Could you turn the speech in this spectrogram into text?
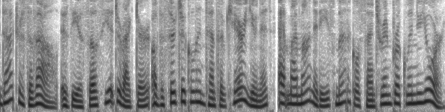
Dr. Savel is the Associate Director of the Surgical Intensive Care Unit at Maimonides Medical Center in Brooklyn, New York.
